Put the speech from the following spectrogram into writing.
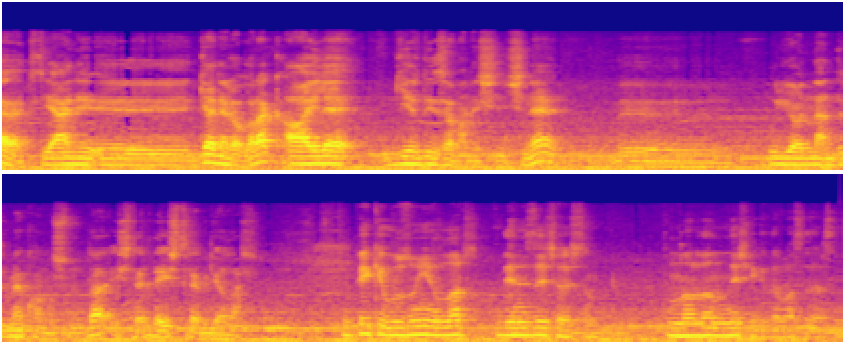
Evet yani e, genel olarak aile girdiği zaman işin içine e, bu yönlendirme konusunda işleri değiştirebiliyorlar. Peki uzun yıllar denizde çalıştın. Bunlardan ne şekilde bahsedersin?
